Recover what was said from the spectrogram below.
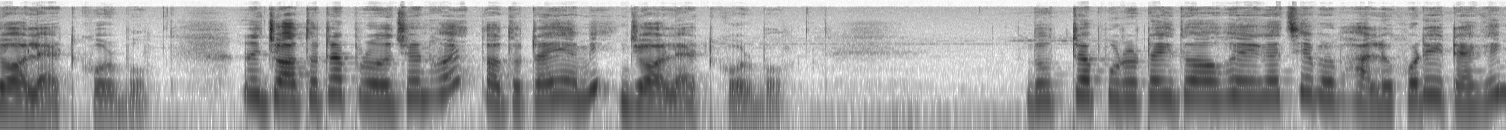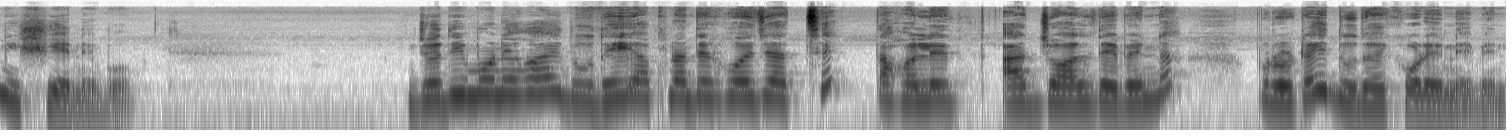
জল অ্যাড করব। মানে যতটা প্রয়োজন হয় ততটাই আমি জল অ্যাড করব। দুধটা পুরোটাই দেওয়া হয়ে গেছে, এবার ভালো করে এটাকে মিশিয়ে নেব যদি মনে হয় দুধেই আপনাদের হয়ে যাচ্ছে, তাহলে আর জল দেবেন না, পুরোটাই দুধে করে নেবেন।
